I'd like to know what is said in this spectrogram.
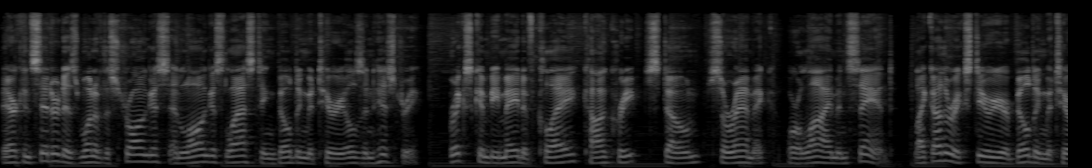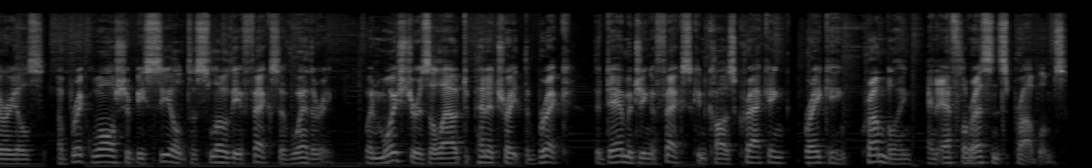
They are considered as one of the strongest and longest lasting building materials in history. Bricks can be made of clay, concrete, stone, ceramic, or lime and sand. Like other exterior building materials, a brick wall should be sealed to slow the effects of weathering. When moisture is allowed to penetrate the brick, the damaging effects can cause cracking, breaking, crumbling, and efflorescence problems.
